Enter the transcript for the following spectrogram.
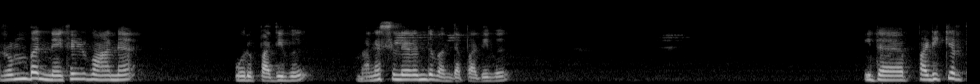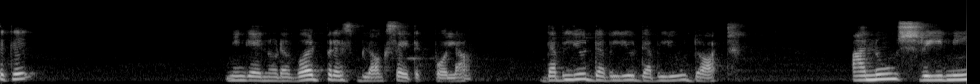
ரொம்ப நெகிழ்வான ஒரு பதிவு. மனசிலிருந்து வந்த பதிவு. இதை படிக்கிறதுக்கு நீங்க என்னோட வேர்ட் பிரஸ் பிளாக் சைட்டுக்கு போகலாம் W W W dot Anu Srini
